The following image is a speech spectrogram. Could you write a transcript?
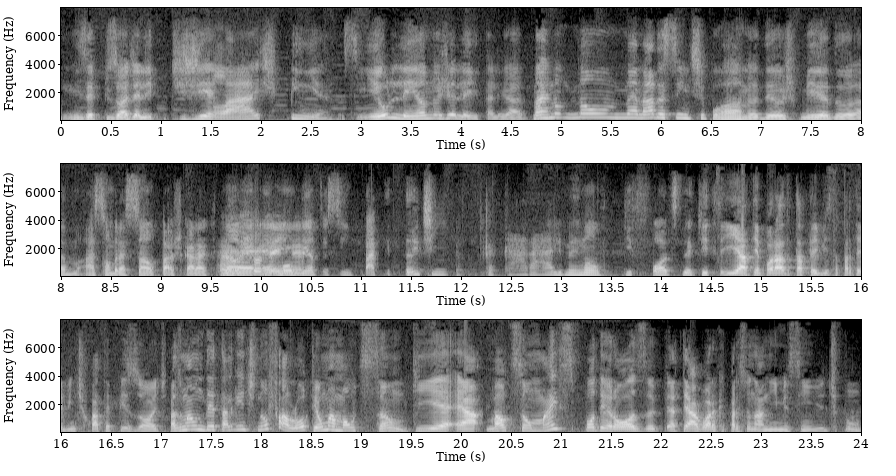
uns episódios ali de gelar a espinha. Assim, eu lendo, eu gelei, tá ligado? Mas não, não, não é nada assim, tipo, oh meu Deus, medo, assombração, pá, os caras. Ah, Não, é, é né? momento assim, impactante. Fica, Caralho, meu irmão, que foda isso daqui. E a temporada tá prevista pra ter 24 episódios. Mas um detalhe que a gente não falou, tem uma maldição que é, é a maldição mais poderosa até agora que apareceu no anime, assim. Tipo,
